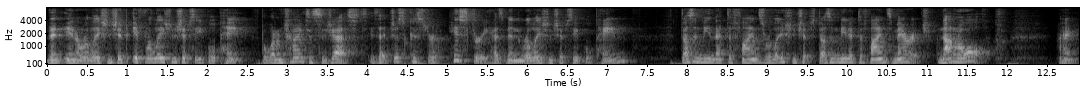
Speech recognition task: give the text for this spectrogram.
than in a relationship if relationships equal pain. But what I'm trying to suggest is that just because your history has been relationships equal pain doesn't mean that defines relationships, doesn't mean it defines marriage. Not at all. Right?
